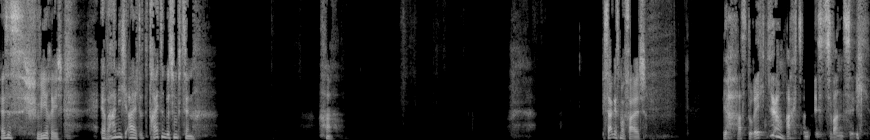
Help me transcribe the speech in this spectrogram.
Es ist schwierig. Er war nicht alt, 13 bis 15. Ha. Ich sage es mal falsch. Ja, hast du recht. Ja. 18 bis 20. Ich,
